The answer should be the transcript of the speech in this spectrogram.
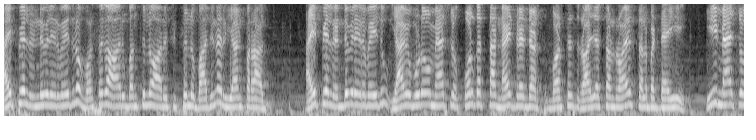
ఐపీఎల్ రెండు వేల ఇరవై ఐదులో వరుసగా ఆరు బంతుల్లో ఆరు సిక్సర్లు బాదిన రియాన్ పరాగ్. ఐపీఎల్ రెండు వేల ఇరవై ఐదు యాభై మూడవ మ్యాచ్లో Kolkata Knight Riders versus Rajasthan Royals తలపడ్డాయి. ఈ మ్యాచ్లో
